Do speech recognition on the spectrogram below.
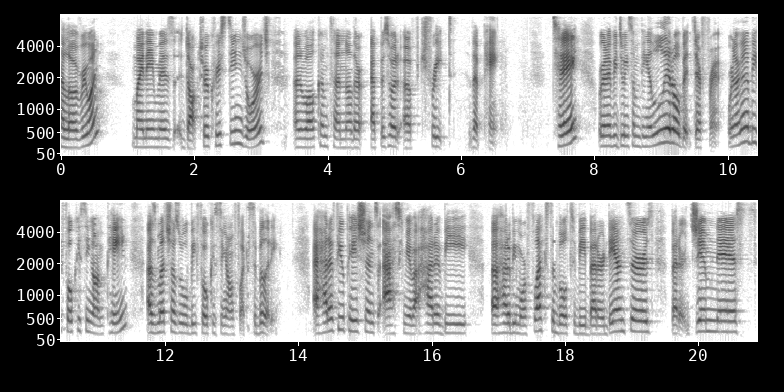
Hello everyone, my name is Dr. Christine George and welcome to another episode of Treat the Pain. Today, we're going to be doing something a little bit different. We're not going to be focusing on pain as much as we'll be focusing on flexibility. I had a few patients ask me about how to be uh, how to be more flexible to be better dancers, better gymnasts,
